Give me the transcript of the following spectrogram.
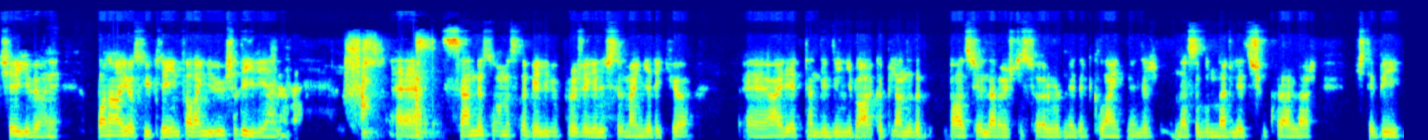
şey gibi hani bana iOS yükleyin falan gibi bir şey değil yani. ee, sen de sonrasında belli bir proje geliştirmen gerekiyor. E, ayrıyetten dediğin gibi arka planda da bazı şeyler var işte server nedir, client nedir, nasıl bunlar iletişim kurarlar, işte bir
